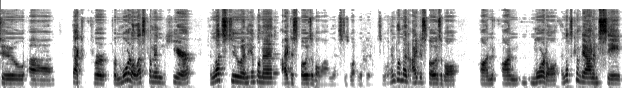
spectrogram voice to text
to, uh, in fact, for, for Mortal, let's come in here and let's do an implement iDisposable on this is what we'll do. So we'll implement iDisposable on, on Mortal and let's come down and see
